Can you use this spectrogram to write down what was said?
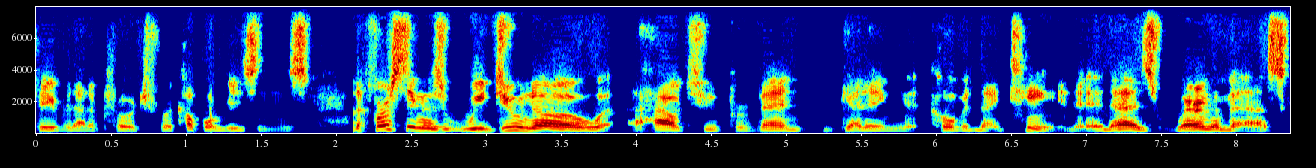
favor that approach for a couple of reasons. The first thing is we do know how to prevent getting COVID 19, and is wearing a mask,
